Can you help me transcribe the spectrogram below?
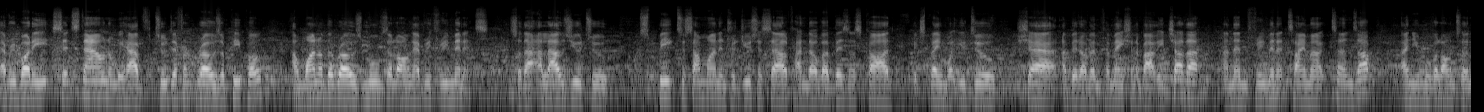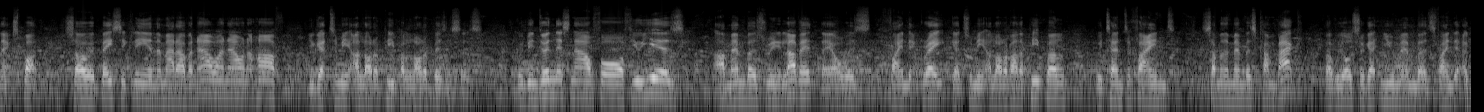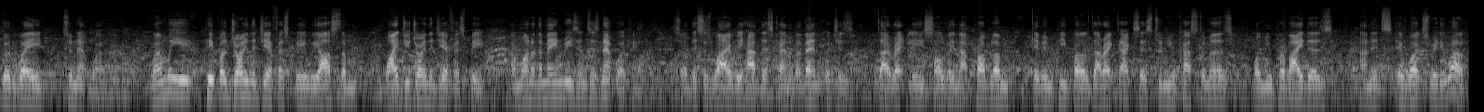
Everybody sits down and we have two different rows of people and one of the rows moves along every three minutes. So that allows you to speak to someone, introduce yourself, hand over a business card, explain what you do, share a bit of information about each other, and then three minute timer turns up and you move along to the next spot. So it basically in the matter of an hour, an hour and a half, you get to meet a lot of people, a lot of businesses. We've been doing this now for a few years. Our members really love it. They always find it great, get to meet a lot of other people. We tend to find some of the members come back, but we also get new members, find it a good way to network. When we people join the GFSB, we ask them, why do you join the GFSB? And one of the main reasons is networking. So this is why we have this kind of event, which is directly solving that problem, giving people direct access to new customers or new providers, and it's, it works really well.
